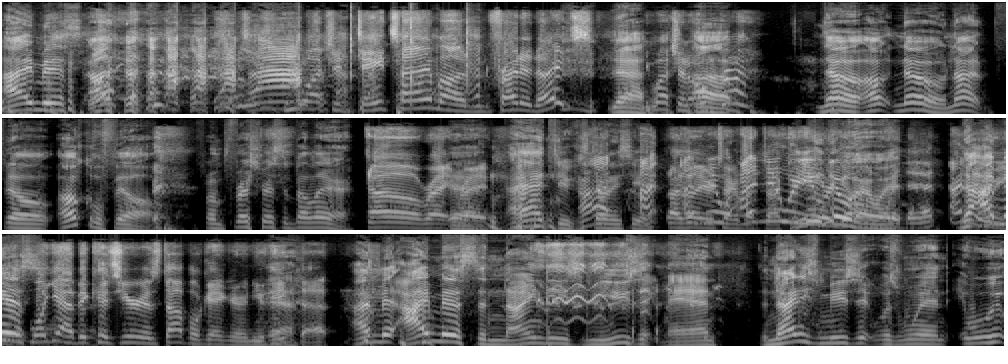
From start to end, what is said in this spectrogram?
I miss. you watching daytime on friday nights yeah. you watching Uh, oprah No, oh, no, not Phil. Uncle Phil from Fresh Prince of Bel Air. Oh, right, Yeah. right. I had to because Tony's here. I thought you were talking about I knew Dr. where You you were knew where I going went. with that. I No, I where you were missed- Well, yeah, because you're his doppelganger and you Yeah. hate that. I mi- I miss the '90s music, man. The '90s music was when it, we,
